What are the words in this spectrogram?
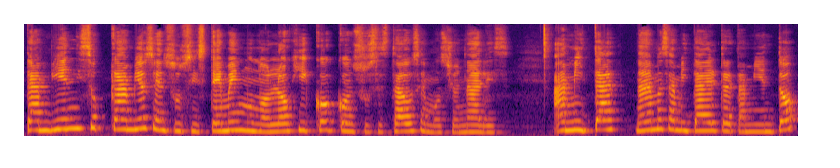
También hizo cambios en su sistema inmunológico con sus estados emocionales. A mitad, nada más a mitad del tratamiento,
